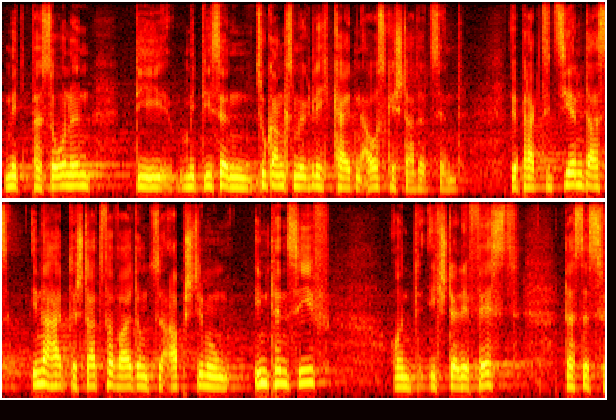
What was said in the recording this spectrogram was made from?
mit Personen, die mit diesen Zugangsmöglichkeiten ausgestattet sind. Wir praktizieren das innerhalb der Stadtverwaltung zur Abstimmung intensiv und ich stelle fest, dass das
